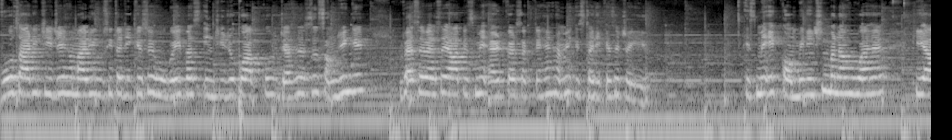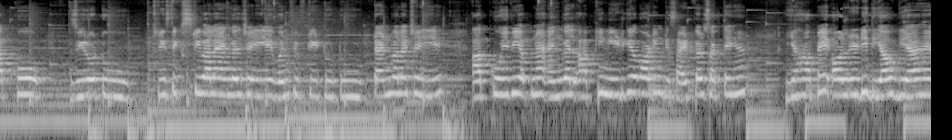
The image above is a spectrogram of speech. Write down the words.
वो सारी चीज़ें हमारी उसी तरीके से हो गई। बस इन चीज़ों को आपको जैसे जैसे समझेंगे, वैसे वैसे आप इसमें ऐड कर सकते हैं। हमें इस तरीके से चाहिए। इसमें एक कॉम्बिनेशन बना हुआ है कि आपको ज़ीरो टू 360 वाला एंगल चाहिए 150 टू टू टेन वाला चाहिए। आप कोई भी अपना एंगल आपकी नीड के अकॉर्डिंग डिसाइड कर सकते हैं। यहाँ पे ऑलरेडी दिया हो गया है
